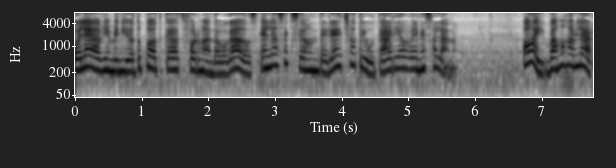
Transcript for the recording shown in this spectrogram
Hola, bienvenido a tu podcast Formando Abogados en la sección Derecho Tributario Venezolano. Hoy vamos a hablar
